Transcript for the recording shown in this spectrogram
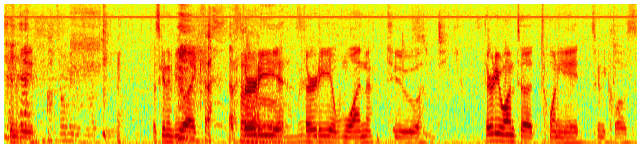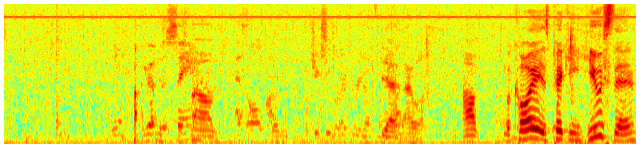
It's gonna be. It's gonna be like 30, 31 to 31 to 28. It's gonna be close. You have the same Um, as all Yeah, I will. Um, McCoy is picking Houston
